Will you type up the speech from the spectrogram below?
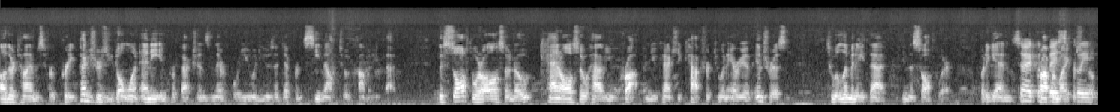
Other times for pretty pictures, mm-hmm. you don't want any imperfections, and therefore you would use a different C mount to accommodate that. The software, I'll also note, can also have you crop, and you can actually capture to an area of interest to eliminate that in the software. But again, so proper microscope.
